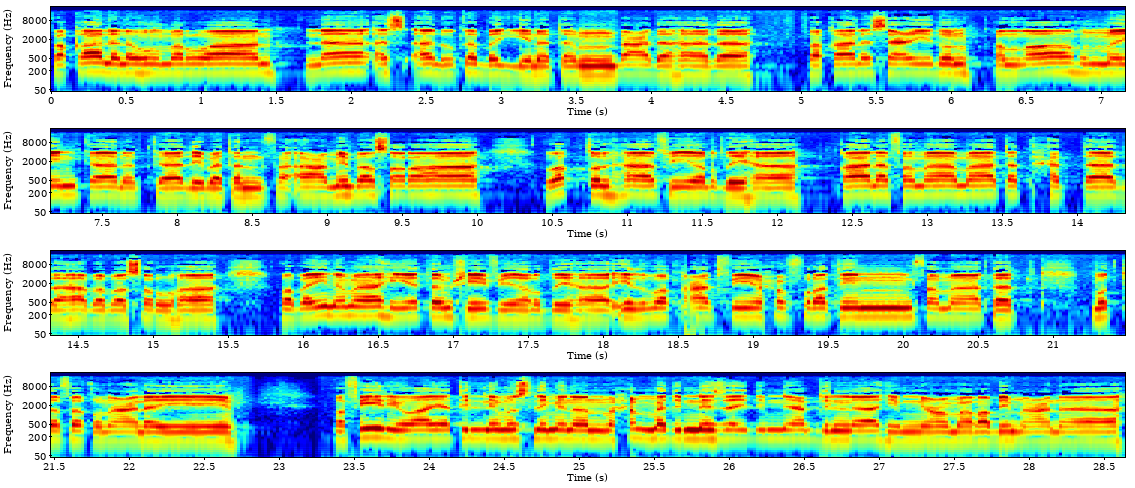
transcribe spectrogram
فقال له مروان لا أسألك بينة بعد هذا فقال سعيد اللهم إن كانت كاذبة فأعم بصرها واقتلها في أرضها قال فما ماتت حتى ذهب بصرها وبينما هي تمشي في أرضها إذ وقعت في حفرة فماتت. متفق عليه. وفي رواية لمسلم عن محمد بن زيد بن عبد الله بن عمر بمعناه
